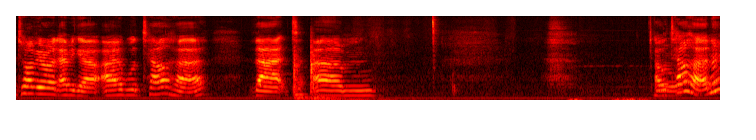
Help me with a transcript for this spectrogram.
12 year old Abigail, I will tell her that. Um, I will tell her, no,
